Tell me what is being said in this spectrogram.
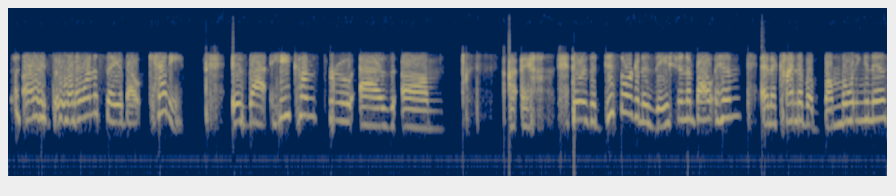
All right. So what I want to say about Kenny is that he comes through as um, I, there is a disorganization about him and a kind of a bumblingness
